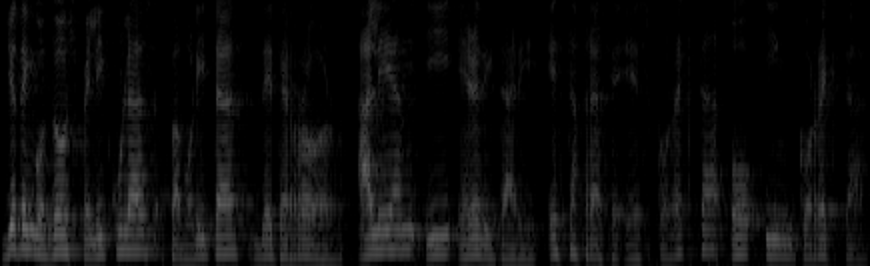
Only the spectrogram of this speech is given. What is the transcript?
Yo tengo dos películas favoritas de terror, Alien y Hereditary. ¿Esta frase es correcta o incorrecta?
